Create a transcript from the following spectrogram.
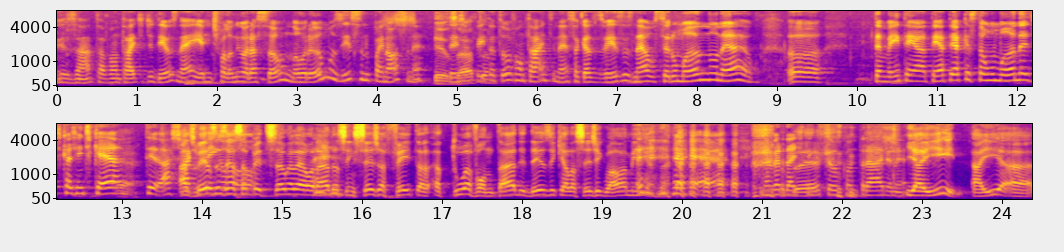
Exato, a vontade de Deus, né? E a gente falando em oração, oramos isso no Pai Nosso, né? Exato. Seja feita a tua vontade, né? Só que às vezes, né, o ser humano, né, uh, também tem, a, tem até a questão humana de que a gente quer é. ter, achar Às vezes essa petição ela é orada assim, seja feita a tua vontade desde que ela seja igual à minha. Né? é, na verdade é. tem que ser o contrário, né? E aí, aí a,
